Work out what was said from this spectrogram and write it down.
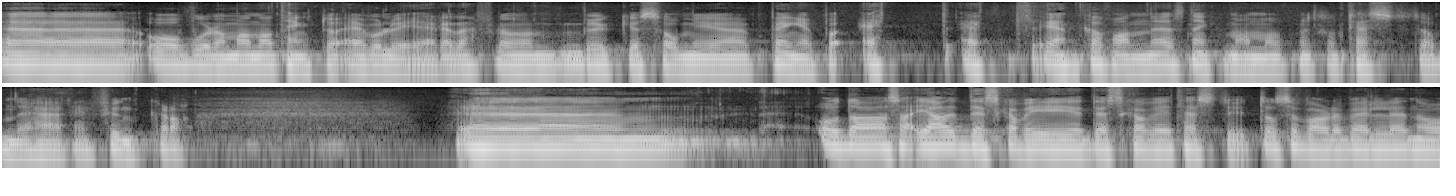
Eh, og hvordan man har tenkt å evaluere det. For å bruke så mye penger på ett, en kampanje, så tenker man at man kan teste om det her funker. da. Eh, og da sa ja, det skal, vi, det skal vi teste ut. Og så var det vel nå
